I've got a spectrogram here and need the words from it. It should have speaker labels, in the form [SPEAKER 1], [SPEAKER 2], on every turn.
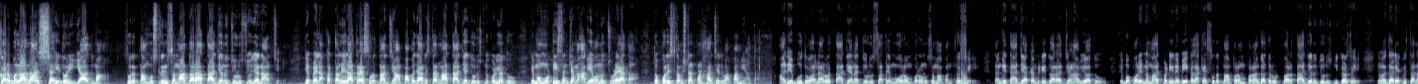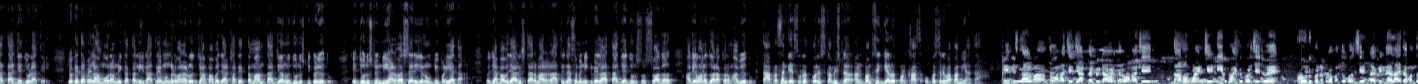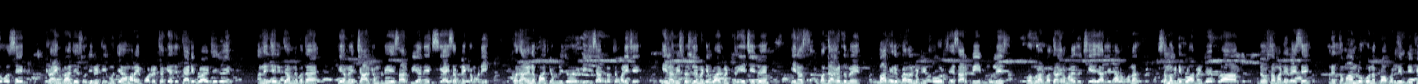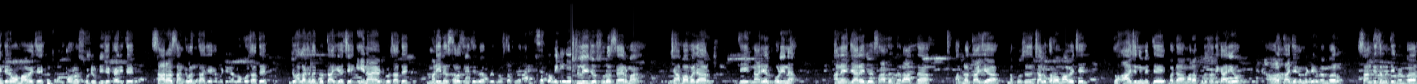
[SPEAKER 1] કરબલાના શહીદોની યાદમાં સુરતના મુસ્લિમ સમાજ દ્વારા તાજિયાનું જુલુસ યોજાનાર છે. જે પહેલાં કતલની રાત્રે સુરતના ઝાંપા બજાર વિસ્તારમાં તાજિયા જુલુસ નીકળ્યું હતું, જેમાં મોટી સંખ્યામાં આગેવાનો જોડાયા હતા, તો પોલીસ કમિશનર પણ હાજર પામ્યા હતા. આજે બુધવારના રોજ તાજિયાના જુલુસ સાથે મોહરમ પર્વનું સમાપન થશે. અંગે તાજિયા કમિટી દ્વારા જણાવ્યું હતું કે બપોરે નમાજ પઢીને બે કલાકે સુરતમાં પરંપરાગત રૂટ પર તાજિયાનું જુલુસ નીકળશે. જેમાં દરેક વિસ્તારના તાજિયા જોડાશે. જોકે તે પહેલાં મોહરમની કતલની રાત્રે મંગળવારના રોજ ઝાંપા બજાર ખાતે તમામ તાજિયાનું જુલુસ નીકળ્યું હતું, જે જુલુસને નિહાળવા શહેરીજનો ઉમટી પડ્યા હતા. તો ઝાંપા બજાર વિસ્તારમાં રાત્રિના સમયે નીકળેલા તાજિયા જુલુસનું સ્વાગત આગેવાનો દ્વારા કરવામાં આવ્યું હતું. આ પ્રસંગે સુરત પોલીસ કમિશનર અનુપમસિંહ ગેહલોત પણ ખાસ ઉપસ્થિત રહેવા પામ્યા હતા.
[SPEAKER 2] વિસ્તારમાં થવાના છે, જ્યાં ટ્રાફિક ડાયવર્ટ કરવાના છે, ધાબો પોઈન્ટ છે, ડી પોઈન્ટ ઉપર છે, જો રોડ ઉપરનો પૂરો બંદોબસ્ત છે, ટ્રાફિકના લાયદા બંદોબસ્ત છે, ક્રાઇમ બ્રાન્ચ સોજીની ટીમો જ્યાં અમારા ઇમ્પોર્ટન્ટ જગ્યા છે, ત્યાં ડિપ્લોયડ છે, જો અને જે રીતે અમને બતાવ્યા કે અમે ચાર કંપની એસઆરપી અને એક સીઆઈસએફની કંપની વધારેને પાંચ કંપની જો ડીજી સાહેબ તરફથી મળી છે, એના બી અમે ડિપ્લોયમેન્ટ કરીએ છીએ, જો એના બધા આગળ તમે વાત કરીએ paramilitary force SRP police home guard બધા આગળ તો છ હજાર જેટલા લોકોના સમગ્ર ડિપ્લોયમેન્ટ જો પૂરા વ્યવસ્થા માટે રહેશે. અને તમામ લોકોને પ્રોપરલી બ્રીફિંગ કરવામાં આવે છે કોનો શું ડ્યુટી છે કઈ રીતે સારા સંકલન તાજિયા કમિટીના લોકો સાથે જો અલગ અલગ જો તાજિયા છે એના આયોજકો સાથે મળીને સરસ રીતે જો આપણી વ્યવસ્થા પૂરા કરી.
[SPEAKER 3] કમિટીની
[SPEAKER 2] જો સુરત શહેરમાં ઝાપા બજારથી નારિયેલ ફોડીને અને જ્યારે જો સાદતના રાતના આપણા તાજિયાના પ્રોસેસન ચાલુ કરવામાં આવે છે. તો આ જ નિમિત્તે બધા અમારા પોલીસ અધિકારીઓ, અમારા તાજિયા કમિટી મેમ્બર શાંતિ સમિતિ મેમ્બર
